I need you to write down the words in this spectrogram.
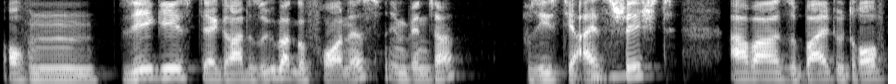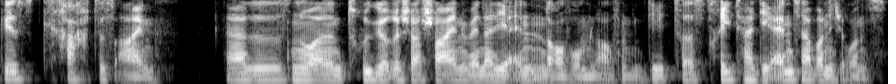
auf einen See gehst, der gerade so übergefroren ist im Winter. Du siehst die Eisschicht, aber sobald du drauf gehst, kracht es ein. Ja, das ist nur ein trügerischer Schein, wenn da die Enten drauf rumlaufen. Die, das trägt halt die Ente, aber nicht uns.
